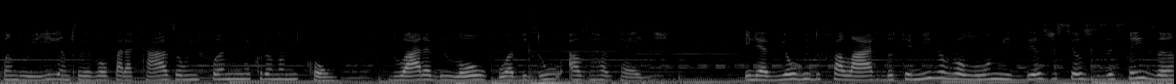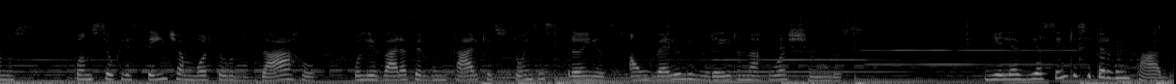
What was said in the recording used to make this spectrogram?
quando Williams levou para casa o infame Necronomicon, do árabe louco Abdul al-Hazred. Ele havia ouvido falar do temível volume desde seus 16 anos, quando seu crescente amor pelo bizarro o levara a perguntar questões estranhas a um velho livreiro na rua Chandos. E ele havia sempre se perguntado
